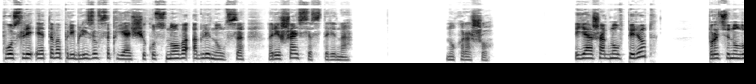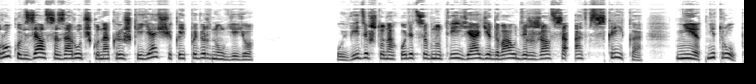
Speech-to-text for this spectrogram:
После этого приблизился к ящику, снова оглянулся. «Решайся, старина». «Ну, хорошо». Я шагнул вперед, протянул руку, взялся за ручку на крышке ящика и повернул ее. Увидев, что находится внутри, я едва удержался от вскрика. Нет, не труп.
